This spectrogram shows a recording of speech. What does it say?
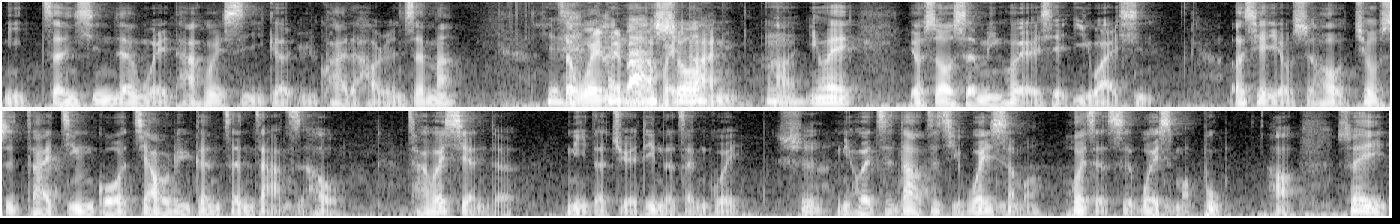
你真心认为它会是一个愉快的好人生吗？这我也没办法回答你啊，嗯，因为有时候生命会有一些意外性，而且有时候就是在经过焦虑跟挣扎之后，才会显得你的决定的珍贵。是，你会知道自己为什么，或者是为什么不好。所以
